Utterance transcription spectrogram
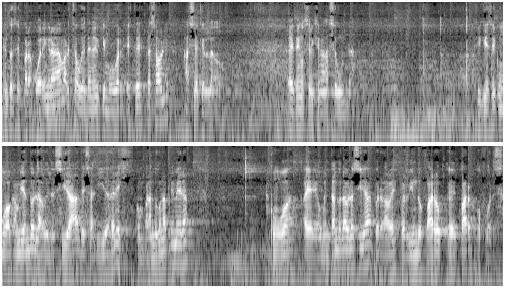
Entonces para poder engranar la marcha voy a tener que mover este desplazable hacia aquel lado. Ahí tengo seleccionada segunda. Fíjense cómo va cambiando la velocidad de salida del eje, comparando con la primera, cómo va eh, aumentando la velocidad, pero a la vez perdiendo eh, par o fuerza.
